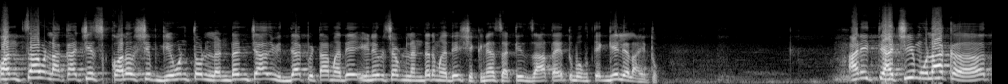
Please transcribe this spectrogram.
पंचावन्न लाखाची स्कॉलरशिप घेऊन तो लंडनच्या विद्यापीठामध्ये युनिव्हर्सिटी ऑफ लंडनमध्ये शिकण्यासाठी जात आहे तो बहुतेक गेलेला आहे तो. आणि त्याची मुलाखत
